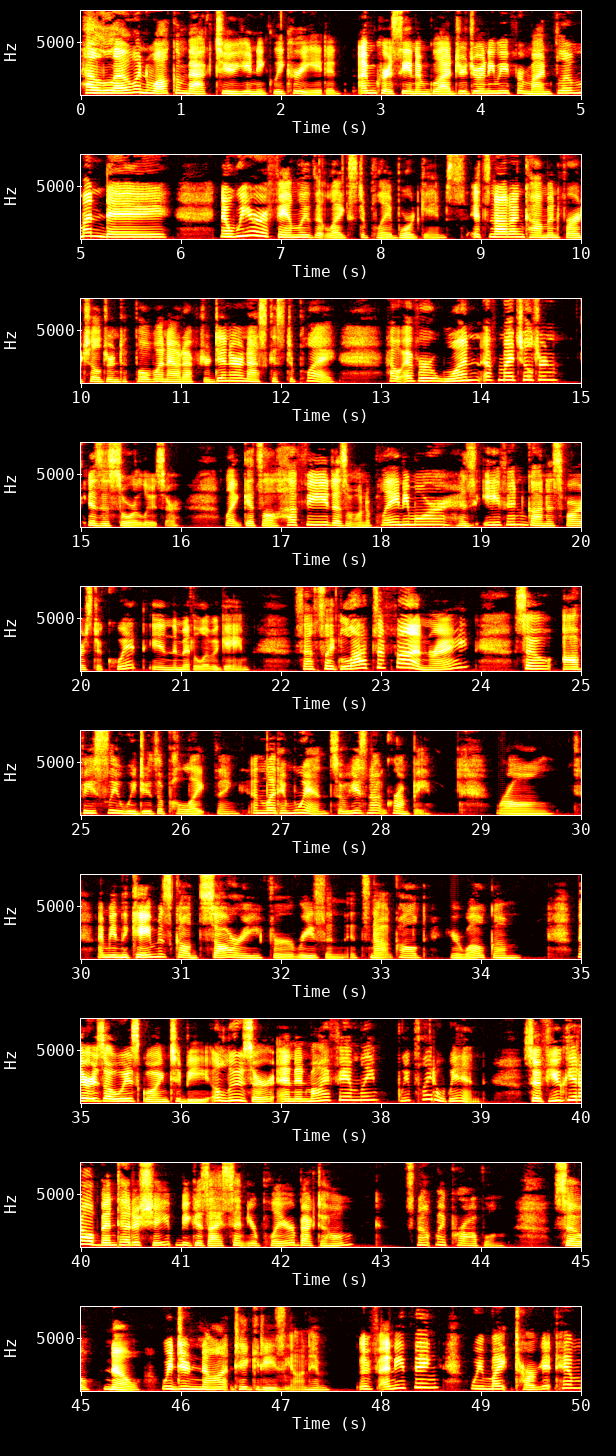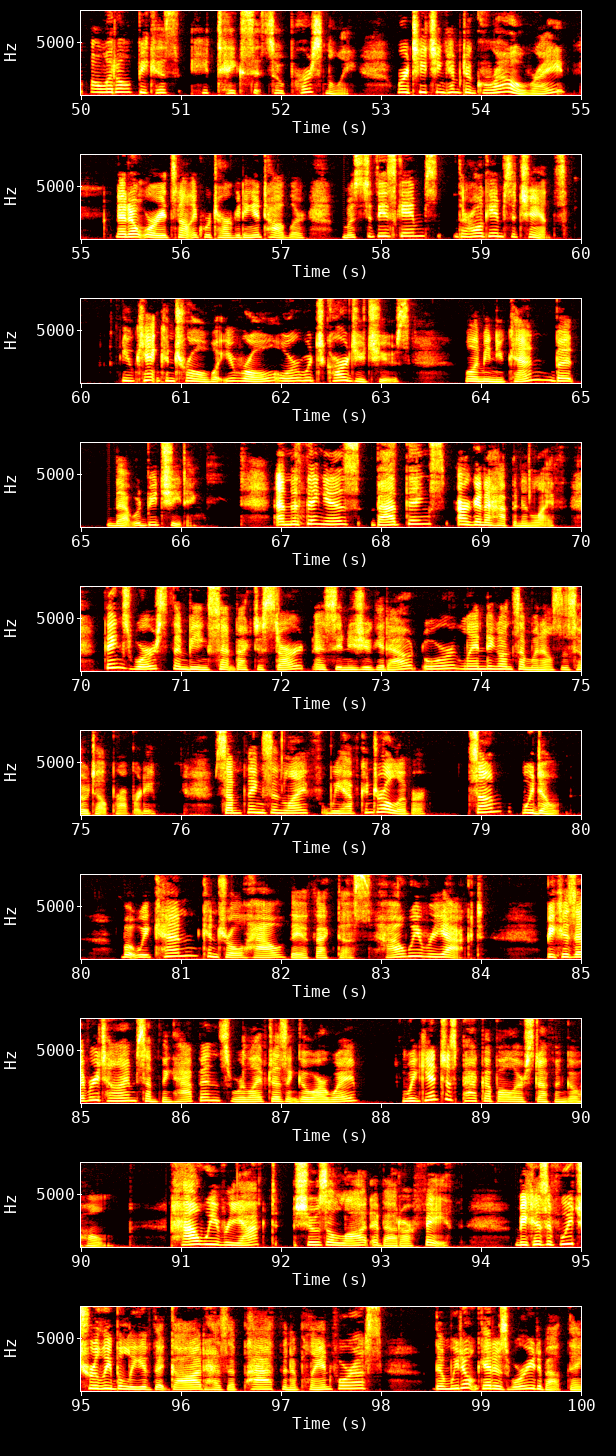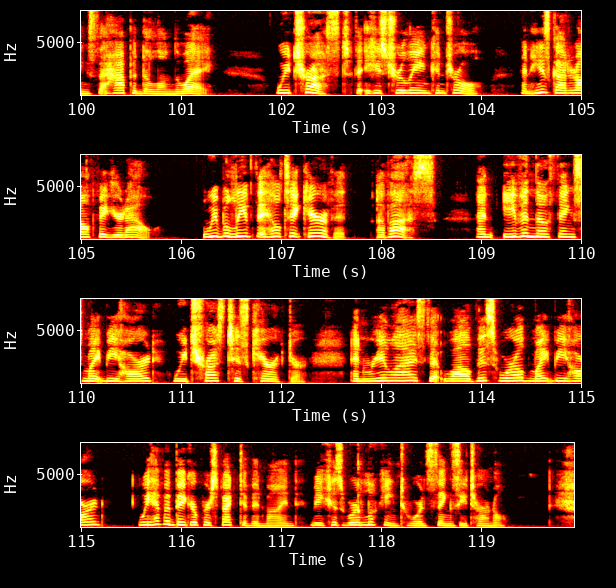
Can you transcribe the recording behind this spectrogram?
Hello and welcome back to Uniquely Created. I'm Chrissy and I'm glad you're joining me for Mindflow Monday. Now, we are a family that likes to play board games. It's not uncommon for our children to pull one out after dinner and ask us to play. However, one of my children is a sore loser. Like, gets all huffy, doesn't want to play anymore, has even gone as far as to quit in the middle of a game. Sounds like lots of fun, right? So, obviously, we do the polite thing and let him win so he's not grumpy. Wrong. I mean, the game is called Sorry for a reason. It's not called You're Welcome. There is always going to be a loser, and in my family, we play to win. So if you get all bent out of shape because I sent your player back to home, it's not my problem. So, no, we do not take it easy on him. If anything, we might target him a little because he takes it so personally. We're teaching him to grow, right? Now, don't worry, it's not like we're targeting a toddler. Most of these games, they're all games of chance. You can't control what you roll or which card you choose. Well, I mean, you can, but that would be cheating. And the thing is, bad things are going to happen in life. Things worse than being sent back to start as soon as you get out or landing on someone else's hotel property. Some things in life we have control over, some we don't. But we can control how they affect us, how we react. Because every time something happens where life doesn't go our way, we can't just pack up all our stuff and go home. How we react shows a lot about our faith. Because if we truly believe that God has a path and a plan for us, then we don't get as worried about things that happened along the way. We trust that He's truly in control and He's got it all figured out. We believe that He'll take care of it, of us. And even though things might be hard, we trust His character and realize that while this world might be hard, we have a bigger perspective in mind because we're looking towards things eternal.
